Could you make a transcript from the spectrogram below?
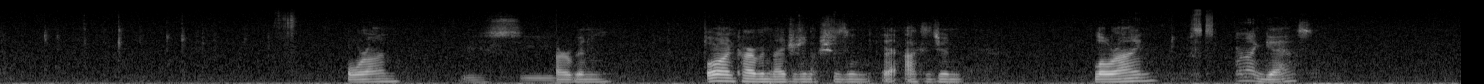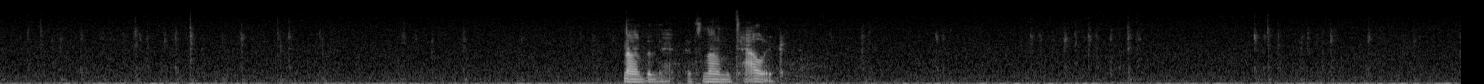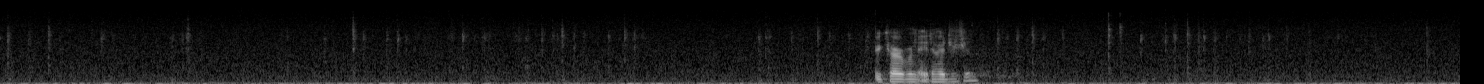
Boron, We see. carbon. Boron, carbon, nitrogen, oxygen, uh, oxygen, fluorine. We're not gas. Not, but it's not metallic. Three carbon, eight hydrogen.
